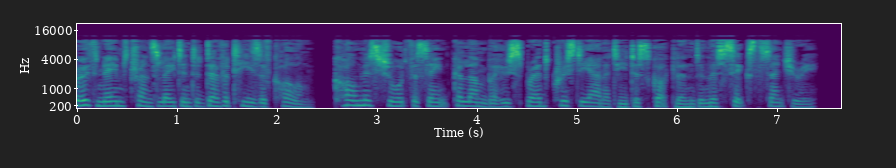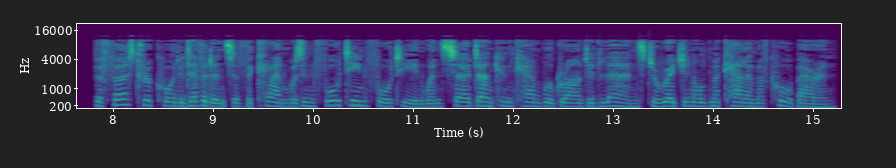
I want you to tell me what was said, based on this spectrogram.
Both names translate into devotees of Colm. Colm is short for Saint Columba who spread Christianity to Scotland in the 6th century. The first recorded evidence of the clan was in 1414 when Sir Duncan Campbell granted lands to Reginald MacCallum of Corbarron.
